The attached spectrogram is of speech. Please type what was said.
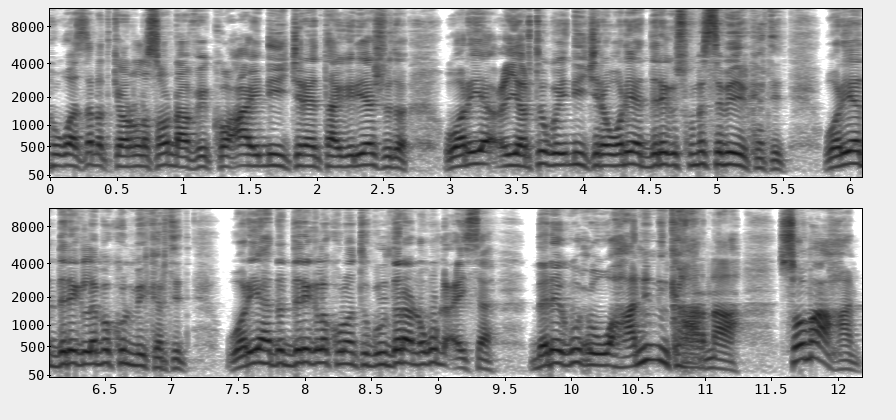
Waa sannadkii hore la soo dhaafay kooxa ay dhihi jireen taageerayaashooda. Warya ciyaartoogu ay dhihi jireen waryaa dareeg iskuma sameeri kartid. Waryaa dareeg lama kulmi kartid. Warya hadda dareeg la kulanto guuldaraan ugu dhacaysa dareeg wuxuu ahaa nin inkaarnaa soo ma ahan.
